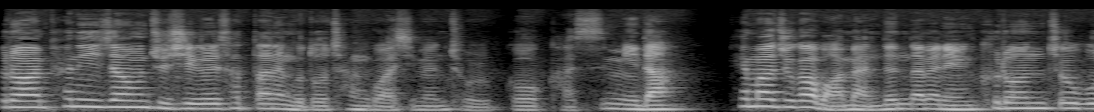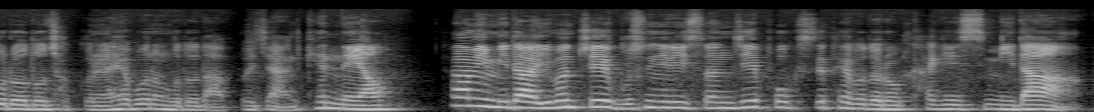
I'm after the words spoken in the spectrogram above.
그러한 편의점 주식을 샀다는 것도 참고하시면 좋을 것 같습니다. 테마주가 마음에 안 든다면 그런 쪽으로도 접근을 해보는 것도 나쁘지 않겠네요. 다음입니다. 이번 주에 무슨 일이 있었는지 복습해보도록 하겠습니다.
